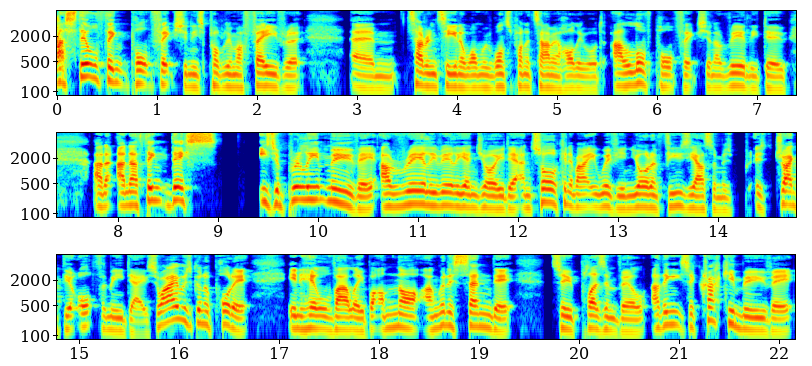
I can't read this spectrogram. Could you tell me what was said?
I still think Pulp Fiction is probably my favourite um, Tarantino one with Once Upon a Time in Hollywood. I love Pulp Fiction, I really do, and and I think this is a brilliant movie. I really, really enjoyed it. And talking about it with you and your enthusiasm has, has dragged it up for me, Dave. So I was going to put it in Hill Valley, but I'm not. I'm going to send it to Pleasantville. I think it's a cracking movie.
